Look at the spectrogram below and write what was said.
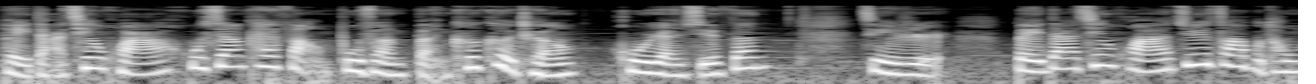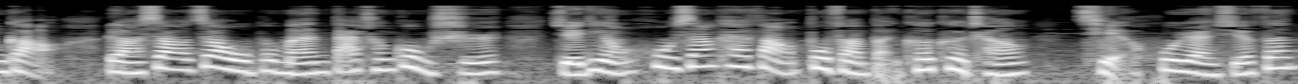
北大清华互相开放部分本科课程互认学分。近日，北大清华均发布通告，两校教务部门达成共识，决定互相开放部分本科课程，且互认学分。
